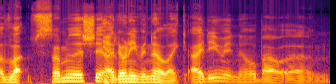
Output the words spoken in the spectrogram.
a lot, some of this shit yeah. I don't even know. Like I didn't even know about um,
